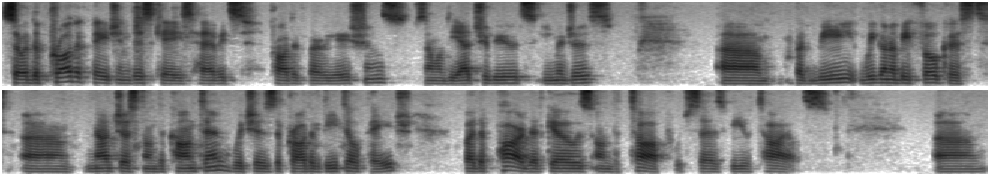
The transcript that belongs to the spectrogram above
So the product page in this case have its product variations, some of the attributes, images, um, but we, we're going to be focused uh, not just on the content, which is the product detail page, but the part that goes on the top, which says view tiles. Um,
